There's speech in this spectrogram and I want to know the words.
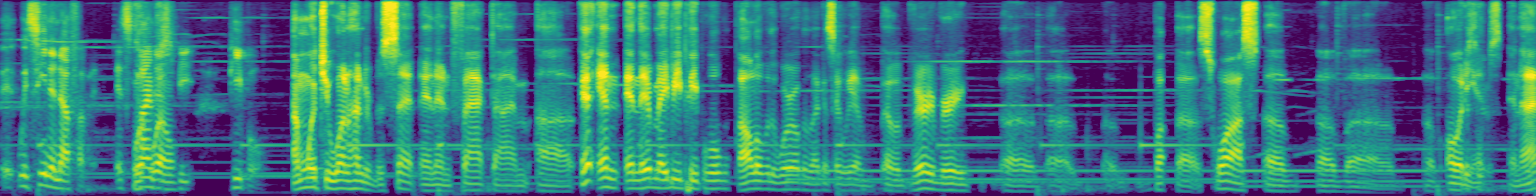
it, we've seen enough of it. It's Well- time well- to be people I'm with you 100%. And in fact, I'm, uh, and, and, there may be people all over the world. Like I said, we have a very, very, uh, uh, uh, uh swaths of, of, uh, of audience. And I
